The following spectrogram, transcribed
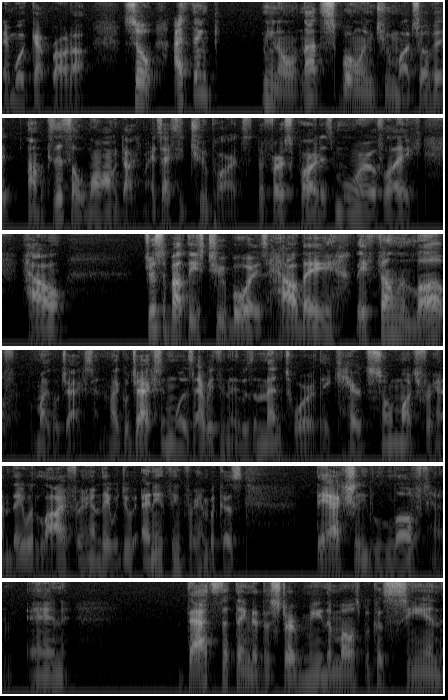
and what got brought up so i think you know, not spoiling too much of it, because um, it's a long document. It's actually two parts. The first part is more of like how, just about these two boys, how they they fell in love Michael Jackson. Michael Jackson was everything. It was a mentor. They cared so much for him. They would lie for him. They would do anything for him because they actually loved him. And that's the thing that disturbed me the most because seeing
